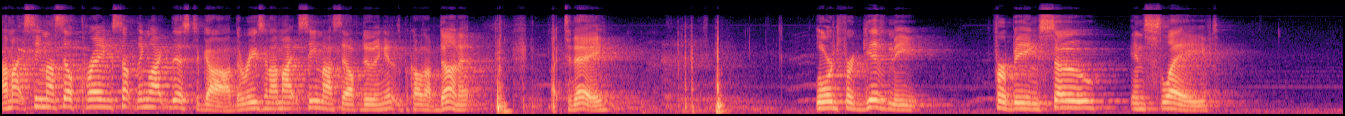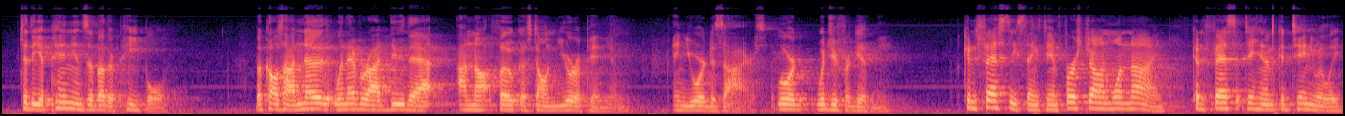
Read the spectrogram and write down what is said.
I might see myself praying something like this to God. The reason I might see myself doing it is because I've done it, like today. Lord, forgive me for being so enslaved to the opinions of other people because I know that whenever I do that, I'm not focused on your opinion and your desires. Lord, would you forgive me? Confess these things to Him. 1 John 1 9. Confess it to Him continually,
